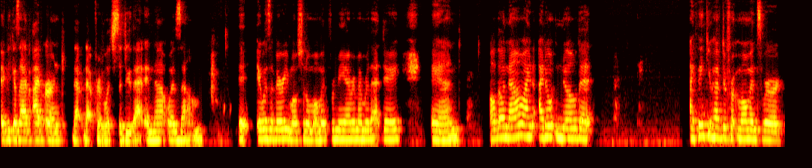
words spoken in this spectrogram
because I've I've earned that that privilege to do that. And that was um it, it was a very emotional moment for me. I remember that day. And although now I, I don't know that I think you have different moments where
